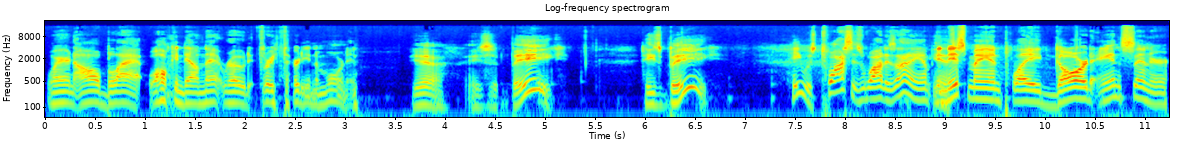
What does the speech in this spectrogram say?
wearing all black walking down that road at 3.30 in the morning. Yeah, he's big. He's big. He was twice as wide as I am, and this man played guard and center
